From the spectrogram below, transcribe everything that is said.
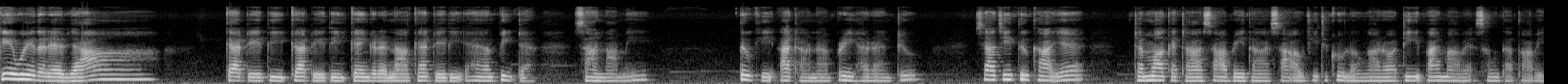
ကင်းဝေးတဲ့ဗျာကတ်တေတိကတ်တေတိကိင်္ဂရဏကတ်တေတိအဟံပိတံဇာနာမိတုခိအထာဏပရိဟရန္တုရှားကြီးဒုက္ခရဲ့ ဓမ္မကထာစာပရိသာစာအုပ်ကြီးတစ်ခုလုံးကတော့ဒီအပိုင်းမှာပဲအဆုံးသတ်သွားပြီ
